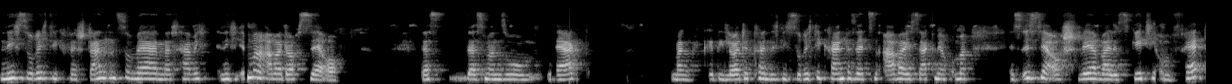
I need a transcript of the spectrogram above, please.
nicht so richtig verstanden zu werden, das habe ich nicht immer, aber doch sehr oft. Dass, dass man so merkt, man, die Leute können sich nicht so richtig reinversetzen, aber ich sage mir auch immer, es ist ja auch schwer, weil es geht hier um Fett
